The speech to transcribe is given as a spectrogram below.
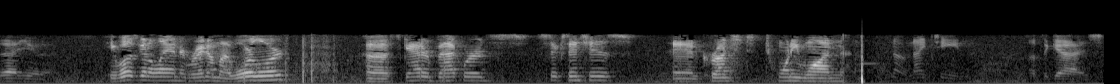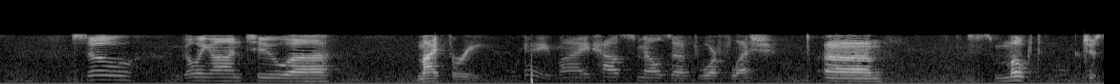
that unit. He was going to land it right on my warlord. Uh, scattered backwards six inches and crunched 21, no, 19 of the guys. So going on to uh, my three. Okay, my house smells of dwarf flesh. Um, smoked, just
